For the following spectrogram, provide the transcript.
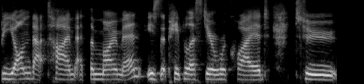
beyond that time at the moment is that people are still required to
